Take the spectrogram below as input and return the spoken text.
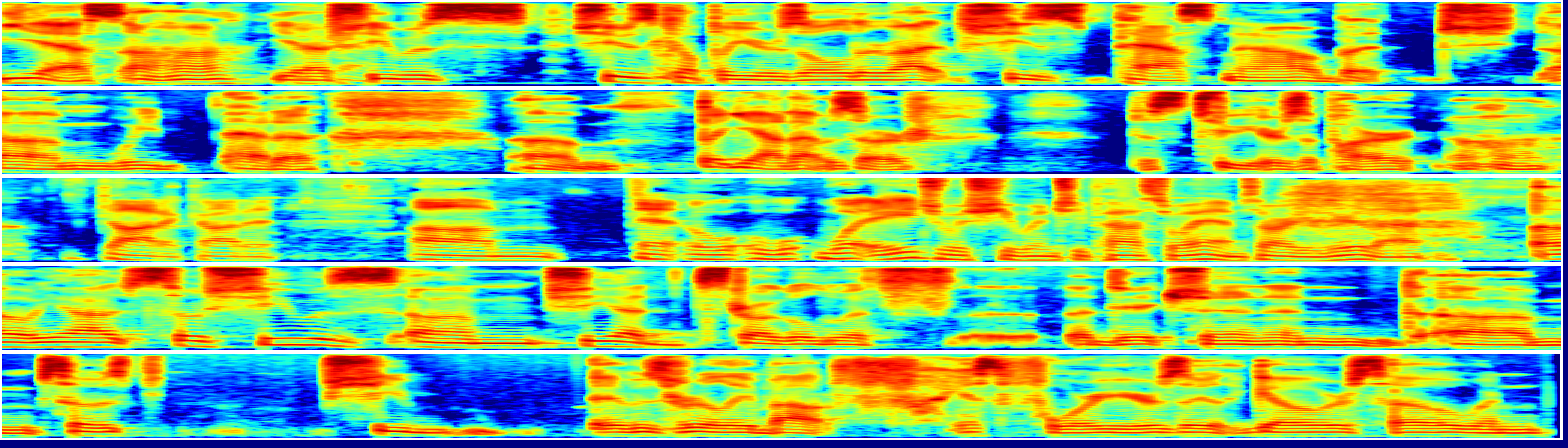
Yes, uh huh. Yeah, okay. she was she was a couple years older. I, she's passed now, but she, um, we had a. Um, but yeah, that was our just two years apart. Uh huh. Got it, got it. Um, what age was she when she passed away? I'm sorry to hear that. Oh yeah, so she was um, she had struggled with uh, addiction, and um, so it was she it was really about I guess four years ago or so when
